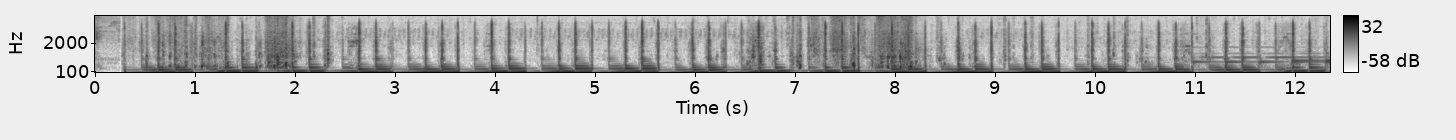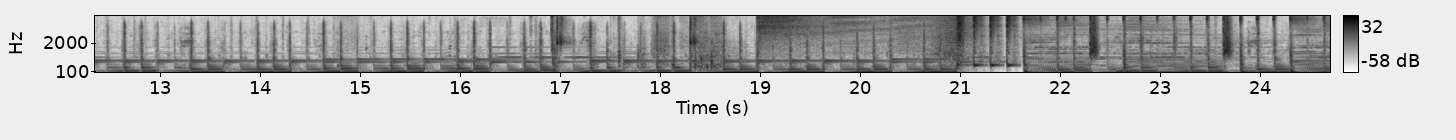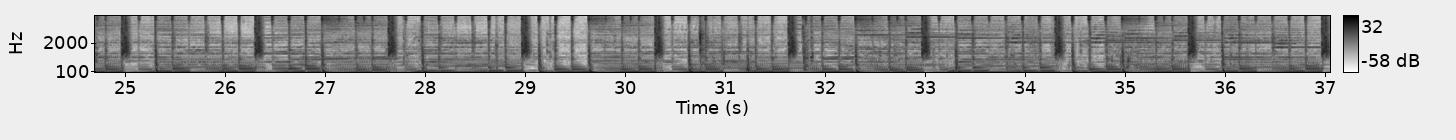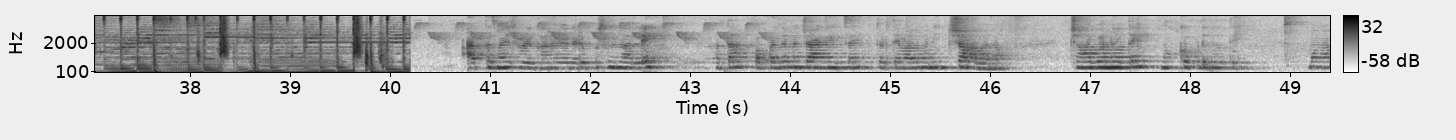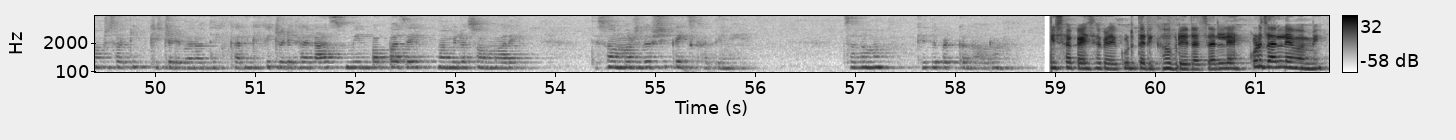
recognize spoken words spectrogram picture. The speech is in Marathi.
चहा घ्यायचा आहे तर ते मला म्हणे चहा बनव. चहा बनवते मग कपडे धुते. मग आमच्यासाठी खिचडी बनवते कारण की खिचडी खायला आज मी पप्पाच आहे मम्मीला सोमवार आहे. ते सोमवारच्या दिवशी काहीच खाते नाही. चला मग घेते पटकन आवरून. मी सकाळी सकाळी कुठेतरी खबरीला चालले. कुठं चाललंय मम्मी?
